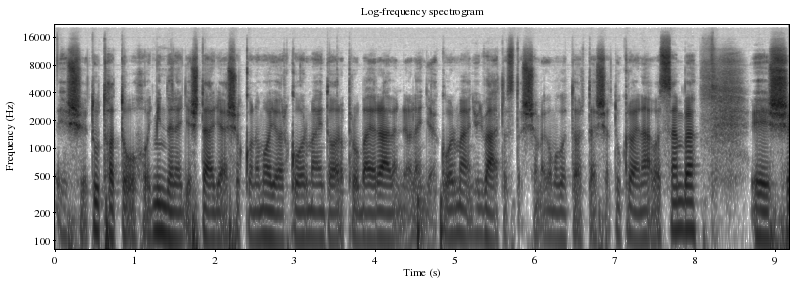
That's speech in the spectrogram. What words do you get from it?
és tudható, hogy minden egyes tárgyásokon a magyar kormányt arra próbálja rávenni a lengyel kormány, hogy változtassa meg a magatartását Ukrajnával szembe, és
